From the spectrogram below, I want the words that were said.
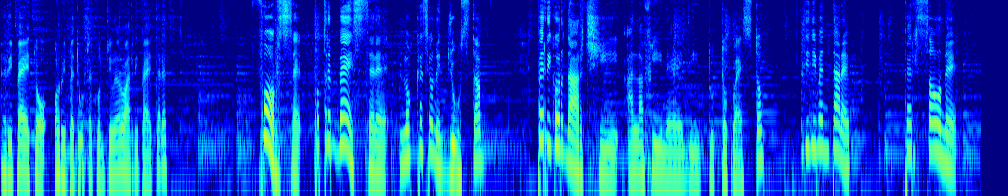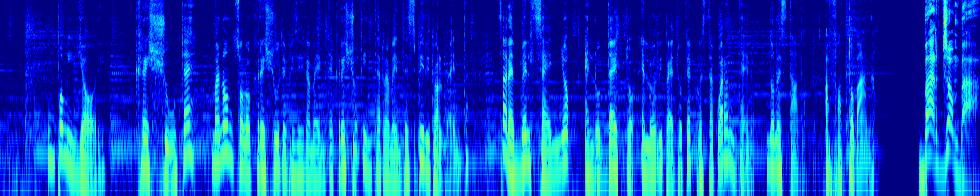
ripeto, ho ripetuto e continuerò a ripetere, forse potrebbe essere l'occasione giusta per ricordarci alla fine di tutto questo di diventare persone un po' migliori, cresciute, ma non solo cresciute fisicamente, cresciute internamente, spiritualmente. Sarebbe il segno, e l'ho detto e lo ripeto, che questa quarantena non è stata affatto vana. Bar Giomba!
